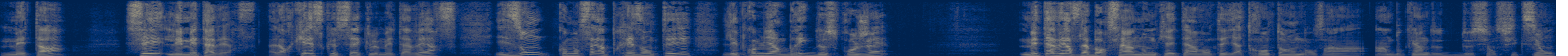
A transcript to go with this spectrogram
Meta, c'est les métaverses. Alors qu'est-ce que c'est que le métaverse? Ils ont commencé à présenter les premières briques de ce projet Métaverse, d'abord, c'est un nom qui a été inventé il y a 30 ans dans un, bouquin de, de science-fiction.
